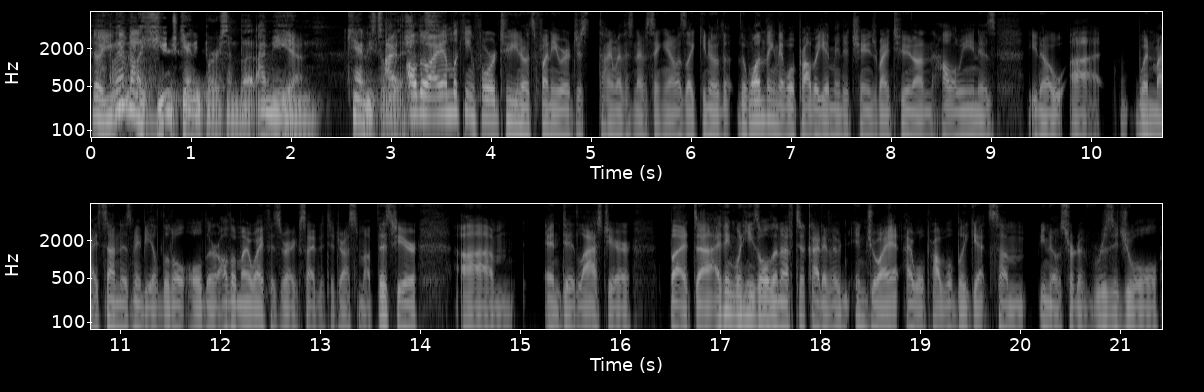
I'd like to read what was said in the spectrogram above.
No, you I'm not a huge candy person, but I mean. Yeah candy's delicious. I, although I am looking forward to, you know, it's funny. We are just talking about this, and I was thinking, I was like, you know, the, the one thing that will probably get me to change my tune on Halloween is, you know, uh, when my son is maybe a little older. Although my wife is very excited to dress him up this year, um, and did last year. But uh, I think when he's old enough to kind of enjoy it, I will probably get some, you know, sort of residual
